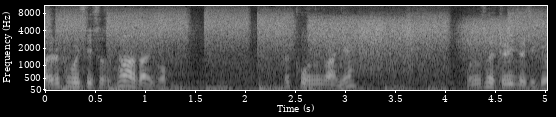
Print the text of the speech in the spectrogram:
와 이렇게 볼 수 있어서 편하다 이거. 이렇게 오는 거 아니야? 오는 소리 들리죠 지금?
